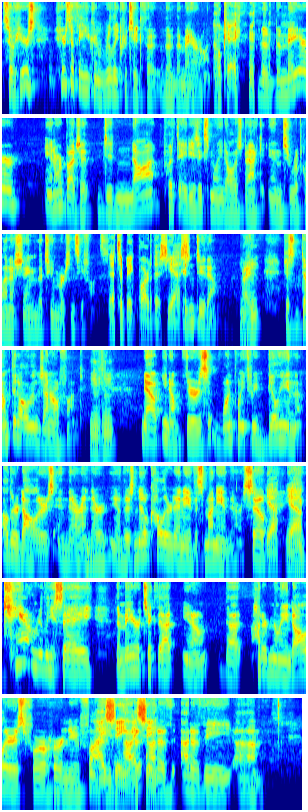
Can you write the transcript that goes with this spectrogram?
So here's here's the thing you can really critique the, the, the mayor on. Okay. the the mayor in her budget did not put the $86 million back into replenishing the two emergency funds. That's a big part of this, yes. Didn't do that, right? Mm-hmm. Just dumped it all in the general fund. Mm-hmm. Now, you know, there's 1.3 billion other dollars in there, and there, you know, there's no color to any of this money in there. So yeah, yeah. you can't really say the mayor took that, you know, that hundred million dollars for her new fund. I see. Out I see. Out of out of the um,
